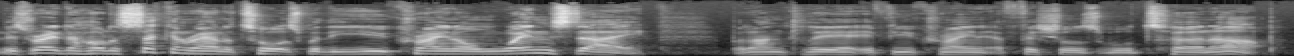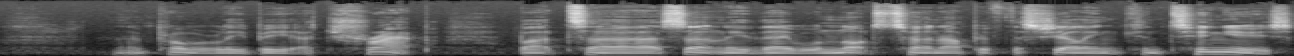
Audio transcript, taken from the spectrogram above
it is ready to hold a second round of talks with the Ukraine on Wednesday, but unclear if Ukraine officials will turn up. There'll probably be a trap but uh, certainly they will not turn up if the shelling continues.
